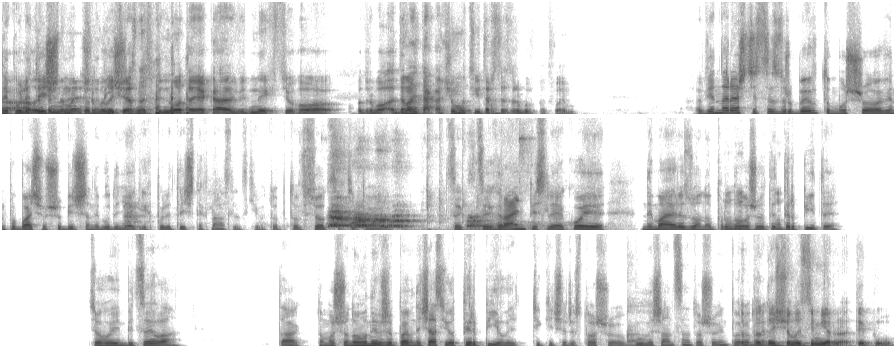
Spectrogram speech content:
Не політично, але тим не менше величезна спільнота, яка від них цього потребувала. А давай так, а чому Твіттер це зробив, по-твоєму? Він нарешті це зробив, тому що він побачив, що більше не буде ніяких політичних наслідків. Тобто, все це, типу, це це грань, після якої немає резону продовжувати терпіти цього імбіцила. Так, тому що ну вони вже певний час його терпіли тільки через те, що були шанси на те, що він перебере. Тобто дещо лицемірно, типу,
